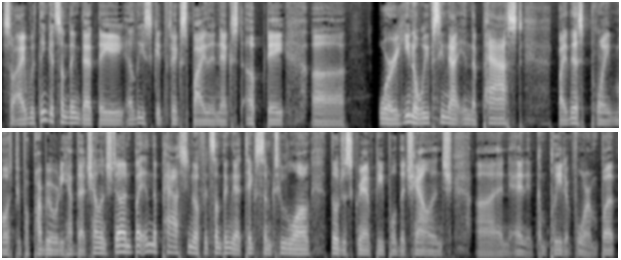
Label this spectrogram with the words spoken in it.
So, I would think it's something that they at least get fixed by the next update. Uh, or, you know, we've seen that in the past by this point, most people probably already have that challenge done. But in the past, you know, if it's something that takes them too long, they'll just grant people the challenge uh, and and complete it for them. But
